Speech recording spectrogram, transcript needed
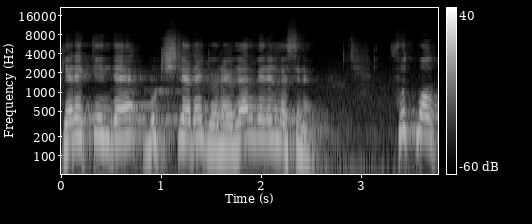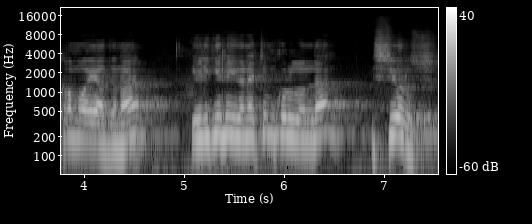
gerektiğinde bu kişilere görevler verilmesini, futbol kamuoyu adına ilgili yönetim kurulundan istiyoruz.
